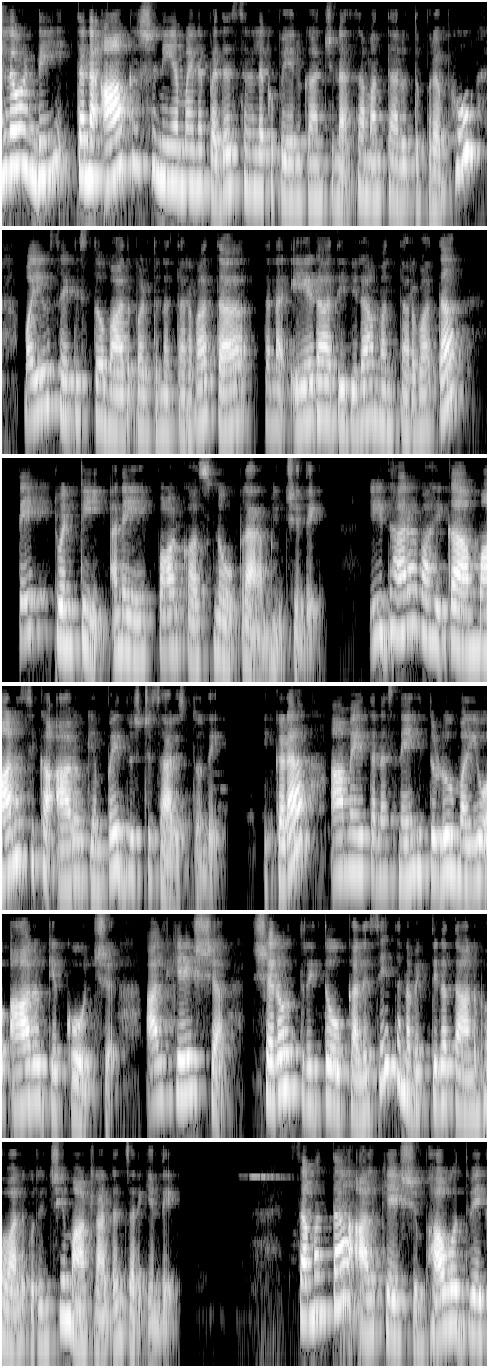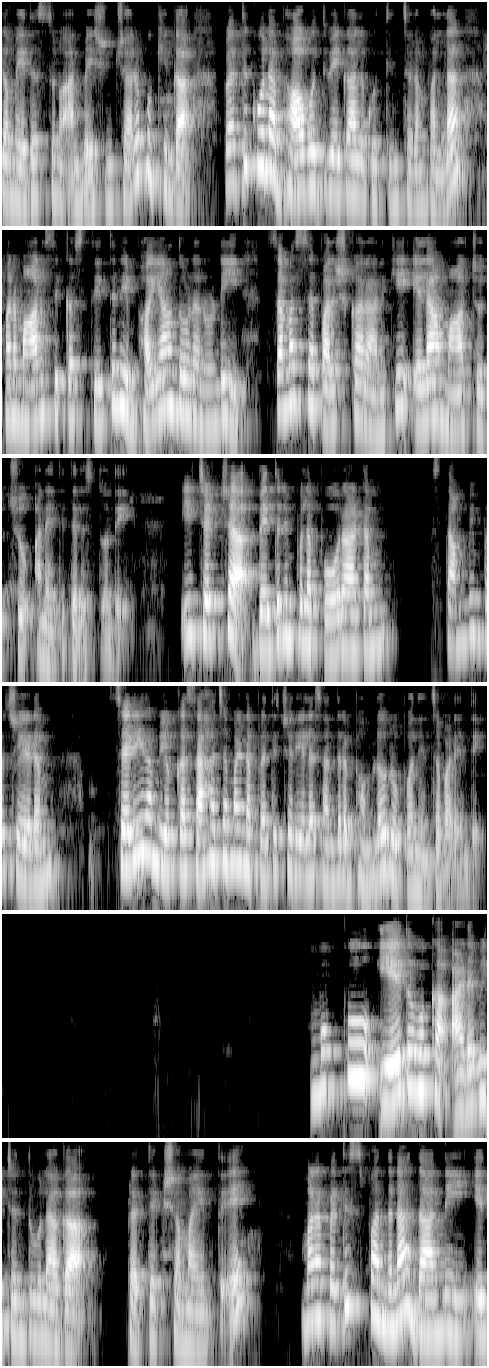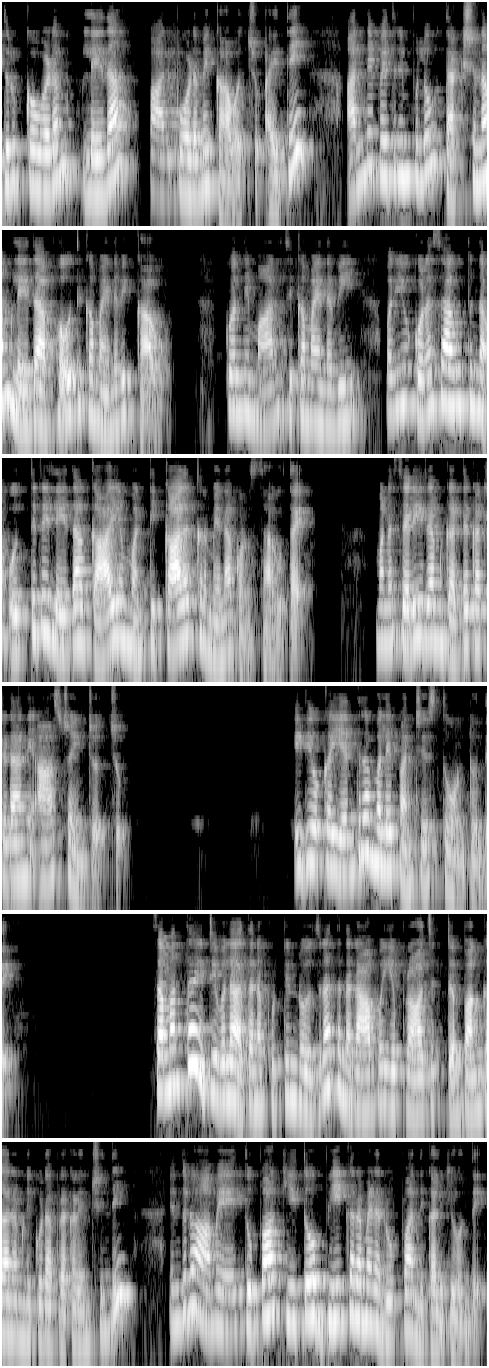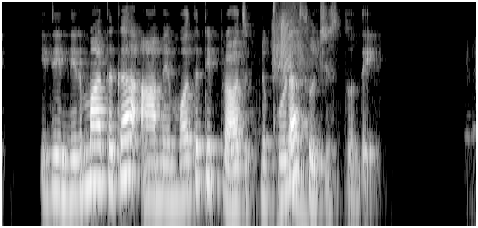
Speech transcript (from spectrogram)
Hello అండి. తన ఆకర్షణీయమైన ప్రదర్శనలకు పేరుగాంచిన సమంత ఋతుప్రభు మయోసైటిస్తో బాధపడుతున్న తర్వాత తన ఏడాది విరామం తర్వాత టేక్ ట్వంటీ అనే పాడ్కాస్ట్ను ప్రారంభించింది. ఈ ధారావాహిక మానసిక ఆరోగ్యంపై దృష్టి సారిస్తుంది. ఇక్కడ ఆమె తన స్నేహితుడు మరియు ఆరోగ్య కోచ్ అల్కేష్ షరోత్రితో కలిసి తన వ్యక్తిగత అనుభవాల గురించి మాట్లాడడం జరిగింది. సమంత ఆల్కేష్ భావోద్వేగ మేధస్సును అన్వేషించారు. ముఖ్యంగా ప్రతికూల భావోద్వేగాలు గుర్తించడం వల్ల మన మానసిక స్థితిని భయాందోళన నుండి సమస్య పరిష్కారానికి ఎలా మార్చొచ్చు అనేది తెలుస్తుంది. ఈ చర్చ బెదిరింపుల పోరాటం స్తంభింప చేయడం శరీరం యొక్క సహజమైన ప్రతిచర్యల సందర్భంలో రూపొందించబడింది. ముప్పు ఏదో ఒక అడవి జంతువులాగా ప్రత్యక్షమైతే మన ప్రతిస్పందన దాన్ని ఎదుర్కోవడం లేదా పారిపోవడమే కావచ్చు. అయితే అన్ని బెదిరింపులు తక్షణం లేదా భౌతికమైనవి కావు. కొన్ని మానసికమైనవి మరియు కొనసాగుతున్న ఒత్తిడి లేదా గాయం వంటి కాలక్రమేణా కొనసాగుతాయి. మన శరీరం గడ్డకట్టడాన్ని ఆశ్రయించవచ్చు ఇది ఒక యంత్రం వలె పనిచేస్తూ ఉంటుంది. సమంత ఇటీవల తన పుట్టినరోజున తన రాబోయే ప్రాజెక్ట్ బంగారంని కూడా ప్రకటించింది. ఇందులో ఆమె తుపాకీతో భీకరమైన రూపాన్ని కలిగి ఉంది. ఇది నిర్మాతగా ఆమె మొదటి ప్రాజెక్ట్ను కూడా సూచిస్తుంది.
